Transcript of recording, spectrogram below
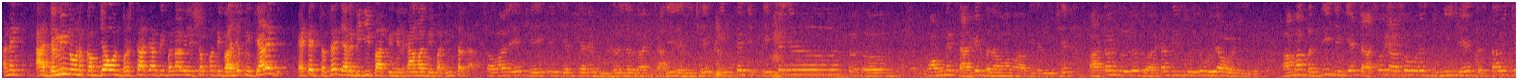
અને આ જમીનો અને કબજાઓ અને ભ્રષ્ટાચારથી બનાવેલી સંપત્તિ ભાજપની ત્યારે જ એટેચ થશે જ્યારે બીજી પાર્ટીની, એટલે આમ આદમી પાર્ટીની સરકાર. સવાલ એ છે કે જે અત્યારે બુલડોઝર રાજ ચાલી રહ્યું છે, એક જ એક જ કોમને ટાર્ગેટ બનાવવામાં આવી રહ્યું છે? પાટણ જોઈ લો દ્વારકાધીશ જોઈ લો વેરાવળ જોઈ આમાં બધી જગ્યાએ ચારસો ચારસો વર્ષ જૂની છે, દસ્તાવેજ છે,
